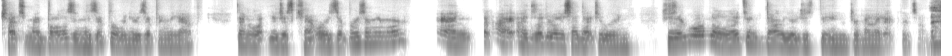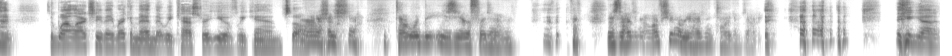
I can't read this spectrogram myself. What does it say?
catch my balls in the zipper when you're zipping me up? Then what, you just can't wear zippers anymore? And I, I literally said that to her, and she's like, well, no, I think now you're just being dramatic or something. So, well, actually, they recommend that we castrate you if we can. So, that would be easier for them. Is that an option, or you hadn't thought of that? yeah,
